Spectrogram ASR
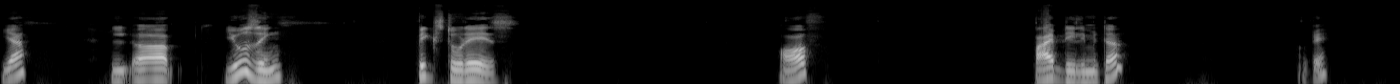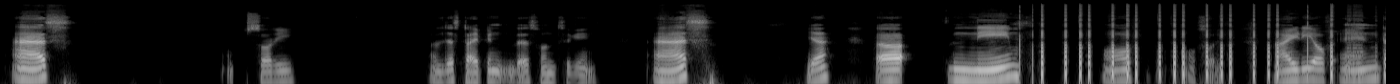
yeah. Uh, using pig storage of pipe delimiter okay as oops, sorry I'll just type in this once again as yeah uh, name of oh, sorry id of int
